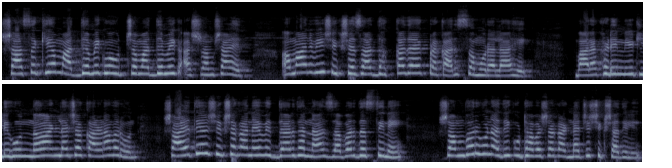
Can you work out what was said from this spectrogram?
शासकीय माध्यमिक व उच्च माध्यमिक आश्रमशाळेत अमानवी शिक्षेचा धक्कादायक प्रकार समोर आला आहे. बाराखडी नीट लिहून न आणल्याच्या कारणावरून शाळेतील शिक्षकाने विद्यार्थ्यांना जबरदस्तीने शंभरहून अधिक उठाबशा काढण्याची शिक्षा दिली.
